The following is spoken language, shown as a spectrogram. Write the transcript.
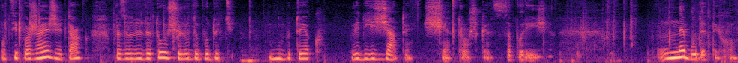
оці пожежі, так, призведуть до того, що люди будуть нібито як від'їжджати ще трошки з Запоріжжя не буде тихо.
